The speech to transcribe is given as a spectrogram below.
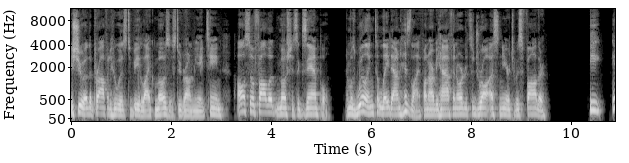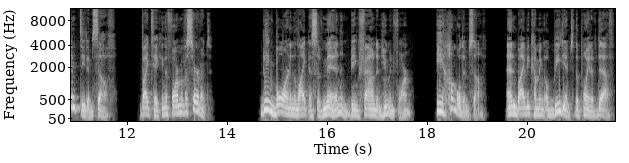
Yeshua, the prophet who was to be like Moses, Deuteronomy 18, also followed Moshe's example and was willing to lay down his life on our behalf in order to draw us near to his Father. He emptied himself by taking the form of a servant. Being born in the likeness of men and being found in human form, he humbled himself, and by becoming obedient to the point of death,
